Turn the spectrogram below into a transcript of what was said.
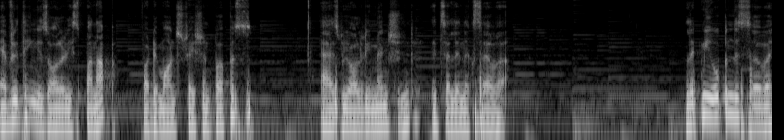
Everything is already spun up for demonstration purpose. As we already mentioned, it's a Linux server. Let me open this server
